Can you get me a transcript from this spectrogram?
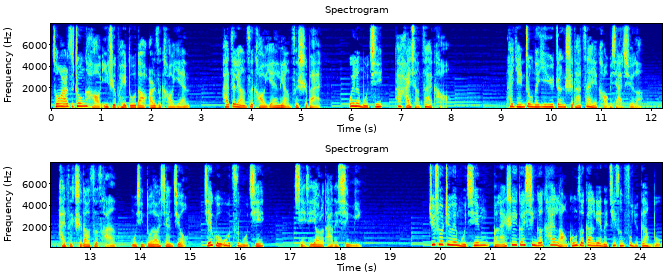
从儿子中考一直陪读到儿子考研，孩子两次考研两次失败，为了母亲。他还想再考，他严重的抑郁症使他再也考不下去了。孩子持刀自残，母亲夺刀相救，结果误刺母亲，险些要了他的性命。据说这位母亲本来是一个性格开朗、工作干练的基层妇女干部，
